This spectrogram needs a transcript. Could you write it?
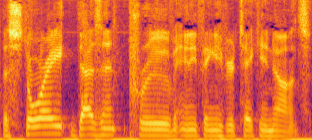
The story doesn't prove anything if you're taking notes.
